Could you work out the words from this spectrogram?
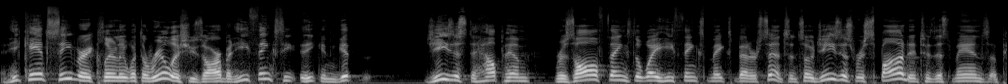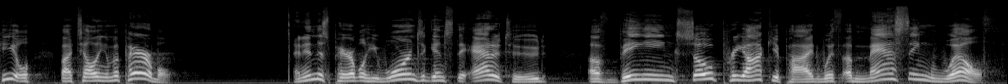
And he can't see very clearly what the real issues are, but he thinks he, he can get Jesus to help him resolve things the way he thinks makes better sense. And so, Jesus responded to this man's appeal by telling him a parable. And in this parable, he warns against the attitude of being so preoccupied with amassing wealth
